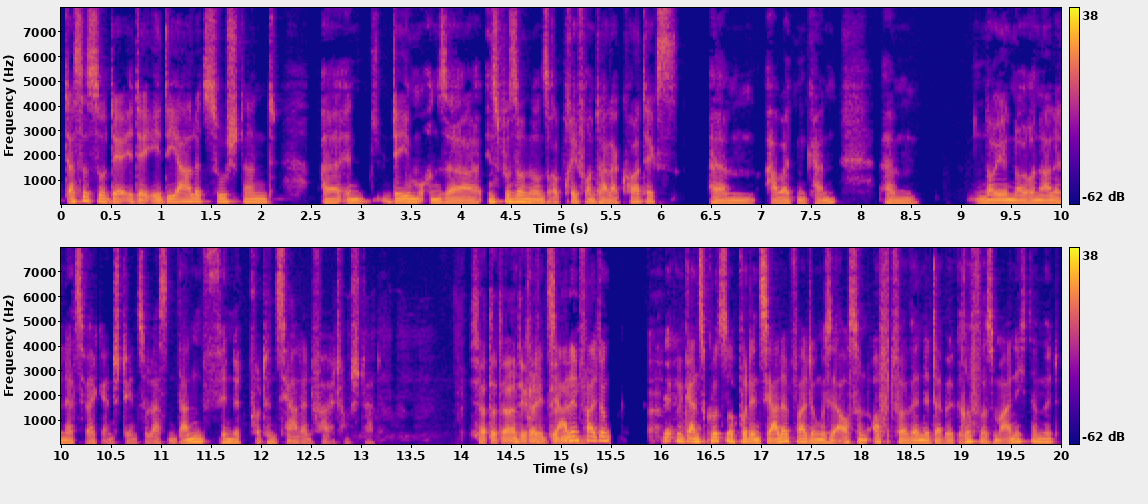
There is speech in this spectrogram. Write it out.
das ist so der, der ideale Zustand, äh, in dem unser, insbesondere unser präfrontaler Kortex ähm, arbeiten kann. Ähm, neue neuronale Netzwerke entstehen zu lassen. Dann findet Potenzialentfaltung statt. Ich hatte da direkt. Potenzialentfaltung, ganz kurz noch, Potenzialentfaltung ist ja auch so ein oft verwendeter Begriff. Was meine ich damit?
